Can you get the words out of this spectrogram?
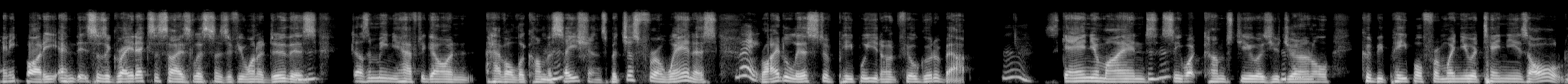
Anybody, and this is a great exercise, listeners, if you want to do this. Doesn't mean you have to go and have all the conversations, but just for awareness, right write a list of people you don't feel good about Mm. scan your mind, Mhm. see what comes to you as you Mhm. journal. Could be people from when you were 10 years old,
